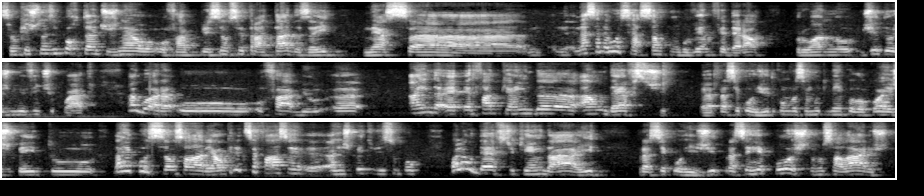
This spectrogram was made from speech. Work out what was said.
São questões importantes, né, o, Fábio, precisam ser tratadas aí nessa, nessa negociação com o governo federal para o ano de 2024. Agora, o, o Fábio, uh, ainda é, é, fato que ainda há um déficit é, para ser corrigido, como você muito bem colocou, a respeito da reposição salarial. Eu queria que você falasse a respeito disso um pouco. Qual é o déficit que ainda há aí para ser corrigido, para ser reposto nos salários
